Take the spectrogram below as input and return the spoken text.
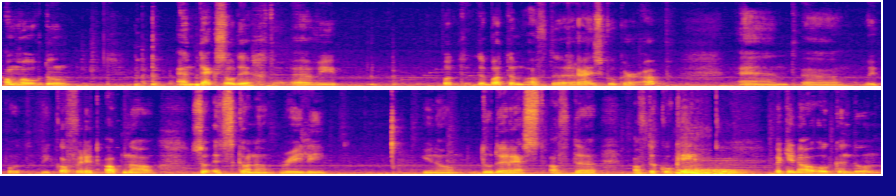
omhoog doen en deksel dicht. Uh, we put the bottom of the rice cooker up and uh, we put we cover it up now so it's gonna really you know do the rest of the of the cooking wat je nou ook kunt doen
